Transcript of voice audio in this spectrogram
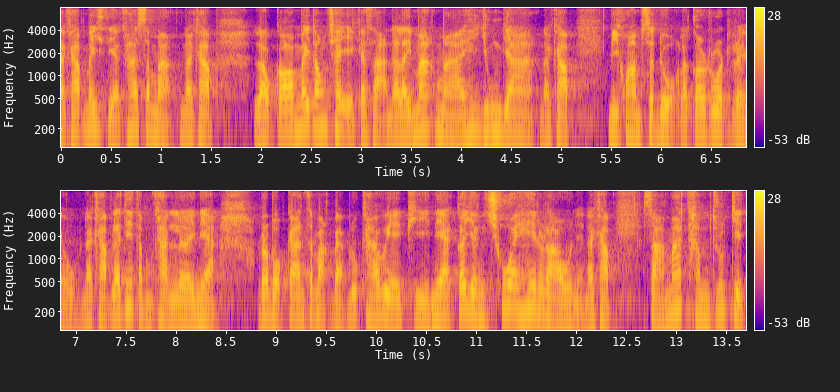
นะครับไม่เสียค่าสมัครนะครับแล้วก็ไม่ต้องใช้เอกสารอะไรมากมายให้ยุ่งยากนะครับมีความสะดวกแล้วก็รวดเร็วนะครับและที่สำคัญเลยเนี่ยระบบการสมัครแบบลูกค้า VIP เนี่ยก็ยังช่วยให้เราเนี่ยนะครับสามารถทำธุรกิจ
